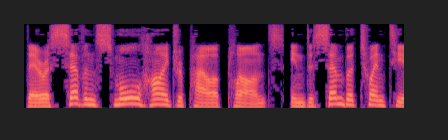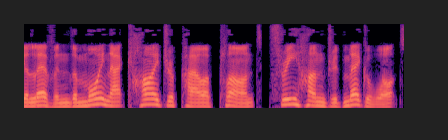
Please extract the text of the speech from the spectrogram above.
There are seven small hydropower plants in December 2011 the Moynak hydropower plant 300 megawatts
